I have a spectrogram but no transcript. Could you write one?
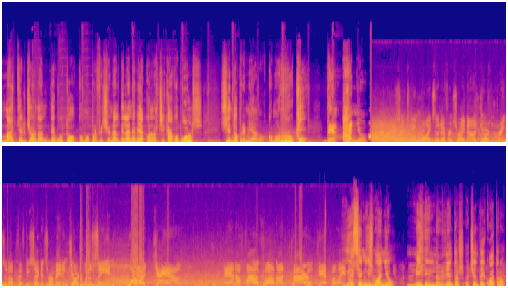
Michael Jordan debutó como profesional de la NBA con los Chicago Bulls, siendo premiado como rookie del año. 16 points the difference right now as Jordan brings it up. 50 seconds remaining. Jordan with a seam. What a jam! And a foul called on Carr who can't believe Y ese mismo año, 1984,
